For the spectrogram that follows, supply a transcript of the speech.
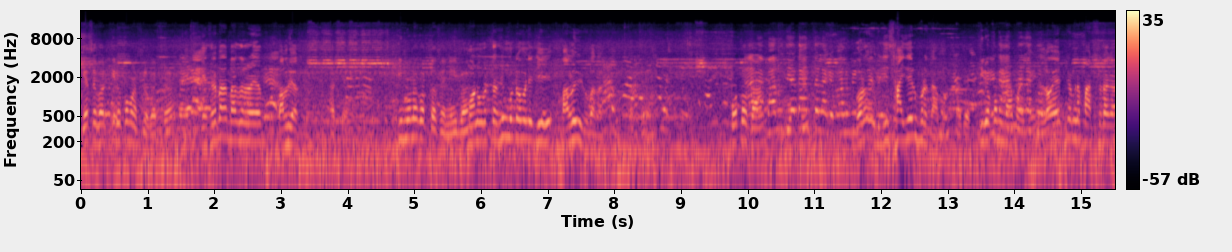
গ্যাস এবার কীরকম আসলো ব্যবসা গ্যাসের বাজারে ভালোই আছে আচ্ছা। কি মনে করতেছেন এইবার মনে করতেছি মোটামুটি যে ভালোই বাজার। কত দাম? বড় সাইজের উপরে দাম। আচ্ছা কীরকম দাম আছে? লয়ের আপনার পাঁচশো টাকা।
